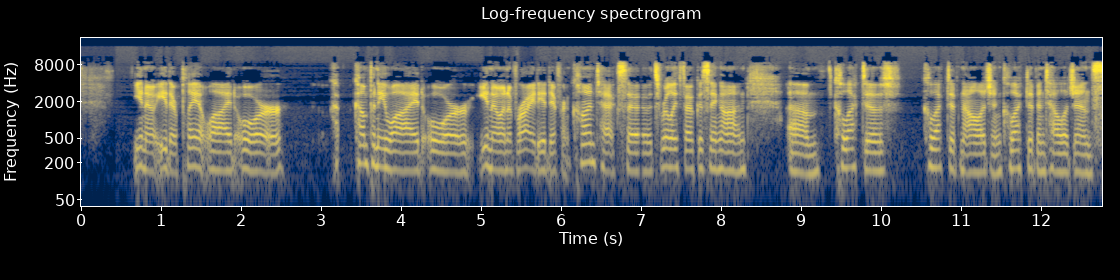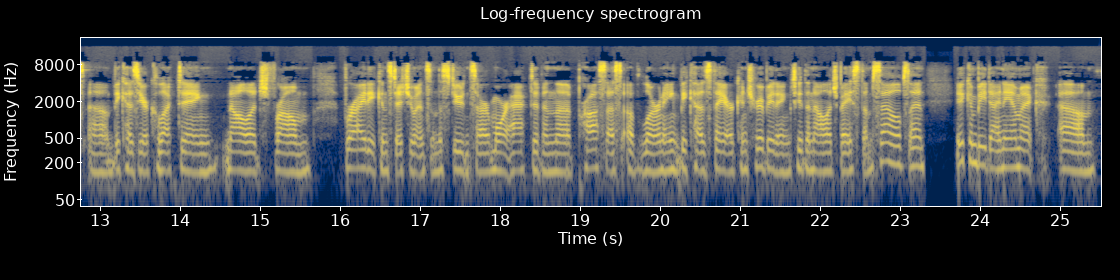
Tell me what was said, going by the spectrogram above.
you know either plant wide or company wide or you know in a variety of different contexts. So it's really focusing on um, collective collective knowledge and collective intelligence um, because you're collecting knowledge from variety of constituents and the students are more active in the process of learning because they are contributing to the knowledge base themselves and it can be dynamic um,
